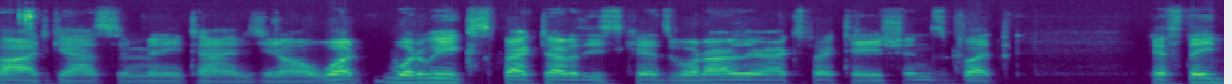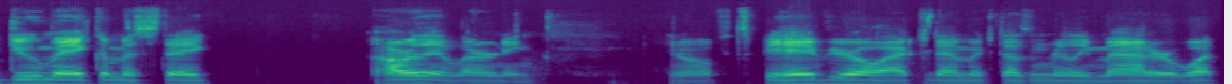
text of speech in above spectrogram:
podcast and many times. You know, what what do we expect out of these kids? What are their expectations? But if they do make a mistake, how are they learning? You know, if it's behavioral, academic, doesn't really matter. What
